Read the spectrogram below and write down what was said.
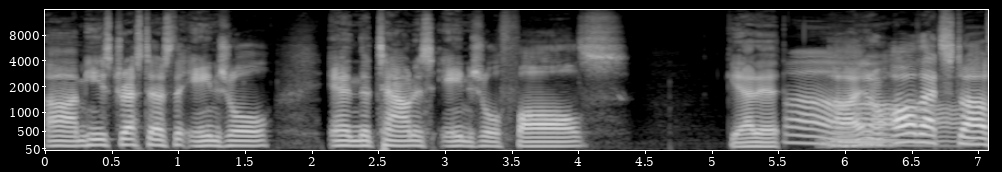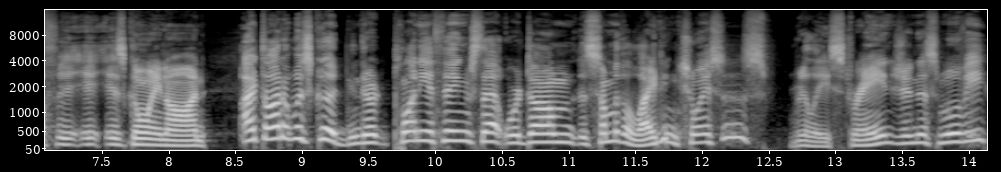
um he's dressed as the angel and the town is angel falls get it. Uh, you know, all that stuff i- i- is going on. I thought it was good. I mean, there are plenty of things that were dumb. Some of the lighting choices really strange in this movie.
